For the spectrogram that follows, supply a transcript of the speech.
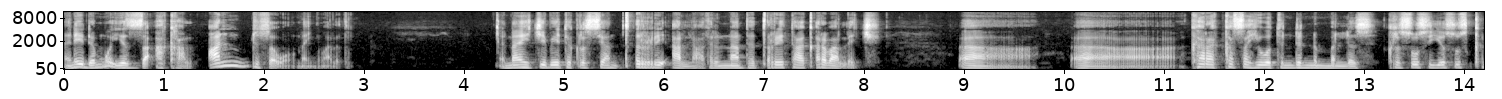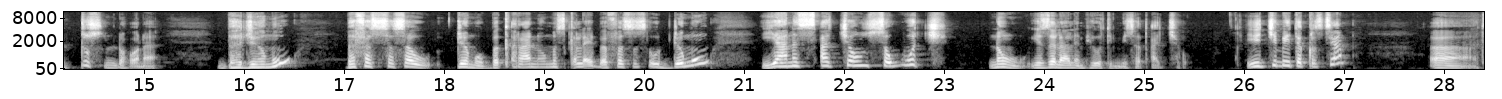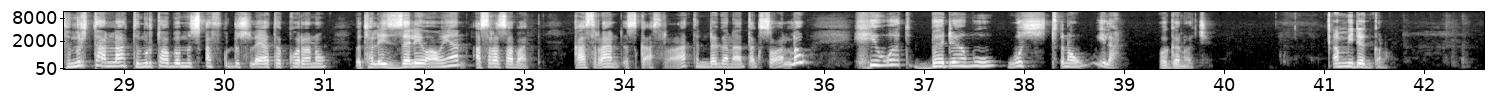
እኔ ደግሞ የዛ አካል አንድ ሰው ነኝ ማለት ነው። እና ይቺ ቤተ ክርስቲያን ጥሪ አላት። ለእናንተ ጥሪ ታቀርባለች። ከረከሰ ህይወት እንድንመለስ ክርስቶስ ኢየሱስ ቅዱስ እንደሆነ በደሙ በፈሰሰው ደሙ በቀራኔው መስቀል ላይ በፈሰሰው ደሙ ያነጻቸውን ሰዎች ነው የዘላለም ህይወት የሚሰጣቸው። ይህቺ ቤተ ክርስቲያን ትምህርት አላት። ትምህርቷ በመጽሐፍ ቅዱስ ላይ ያተኮረ ነው። በተለይ ዘሌዋውያን 17 ከ11 እስከ 14 እንደገና ጠቅሰዋለሁ። ህይወት በደሙ ውስጥ ነው ይላል። ወገኖች የሚደንቅ ነው።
